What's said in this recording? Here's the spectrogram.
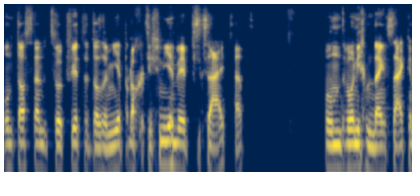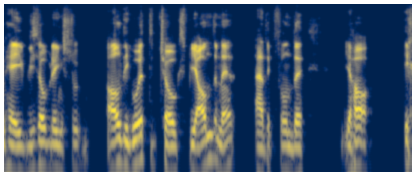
Und das dann dazu geführt hat, dass er mir praktisch nie mehr etwas gesagt hat. Und wo ich ihm dann gesagt habe, hey, wieso bringst du all die guten Jokes bei anderen hat er gefunden, ja, ich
